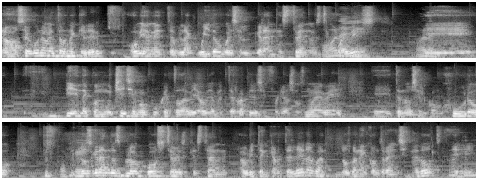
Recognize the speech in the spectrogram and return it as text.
No, seguramente van a querer, pues, obviamente Black Widow es el gran estreno este Órale, jueves. órale. Eh, viene con muchísimo empuje todavía, obviamente Rápidos y Furiosos 9, eh, tenemos El Conjuro. Pues, Ok. Los grandes blockbusters que están ahorita en cartelera van- los van a encontrar en Cinedot. eh,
